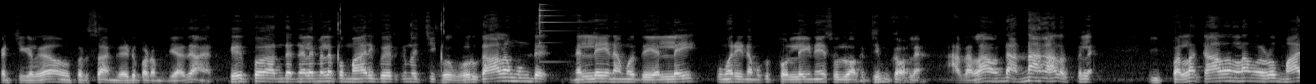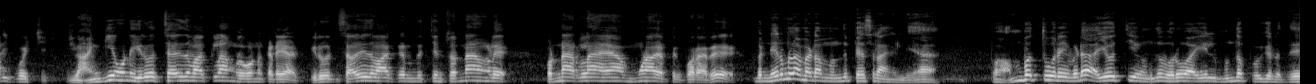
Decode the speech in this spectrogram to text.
கட்சிகளுக்கு அவங்க பெருசாக அங்கே எடுபட முடியாது. அதுக்கு இப்போ அந்த நிலைமையில இப்போ மாறி போயிருக்குன்னு வச்சு ஒரு- காலம் உண்டு. நெல்லை நமது எல்லை குமரி நமக்கு தொல்லைன்னே சொல்லுவாங்க திமுகவில். அதெல்லாம் வந்து அண்ணா காலத்தில். இப்பெல்லாம் காலம்லாம் எவ்வளோ மாறி போச்சு. அங்கேயும் ஒன்று இருபது சதவீத வாக்குலாம் அவங்களுக்கு ஒன்றும் கிடையாது. இருபது சதவீத வாக்கு இருந்துச்சுன்னு சொன்னால் அவங்களே பொன்னார்லாம் ஏன் மூணாவது இடத்துக்கு போகிறாரு இப்போ நிர்மலா மேடம் வந்து பேசுகிறாங்க இல்லையா? இப்போ அம்பத்தூரை விட அயோத்தி வந்து வருவாயில் முந்த போகிறது.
